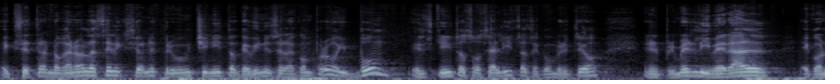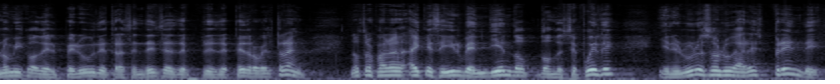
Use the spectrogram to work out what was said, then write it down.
etcétera. No ganó las elecciones, pero hubo un chinito que vino y se la compró y ¡boom! El chinito socialista se convirtió en el primer liberal económico del Perú de trascendencia desde, Pedro Beltrán. En otras palabras, hay que seguir vendiendo donde se puede y en uno de esos lugares prende.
